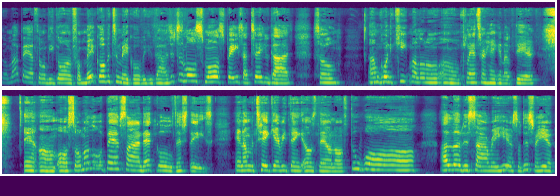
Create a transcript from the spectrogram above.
So my bathroom be going from makeover to makeover, you guys. It's a little small space, I tell you guys. So I'm going to keep my little um, planter hanging up there. And um, also my little bath sign, that goes, that stays. And I'm going to take everything else down off the wall. I love this sign right here. So this right here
